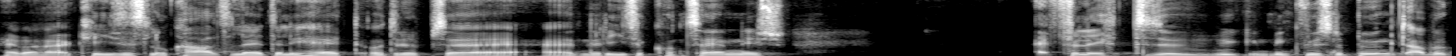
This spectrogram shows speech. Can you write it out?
eben ein kleines lokales Lädeli hat oder ob es äh, ein, riesiger Konzern ist. Äh, vielleicht äh, mit gewissen Punkten, aber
